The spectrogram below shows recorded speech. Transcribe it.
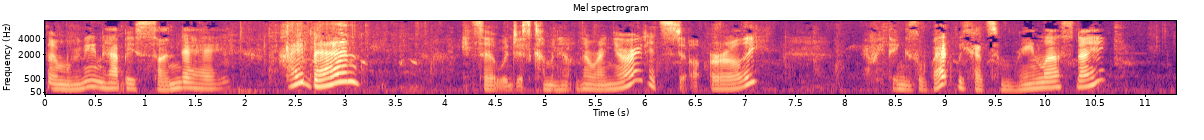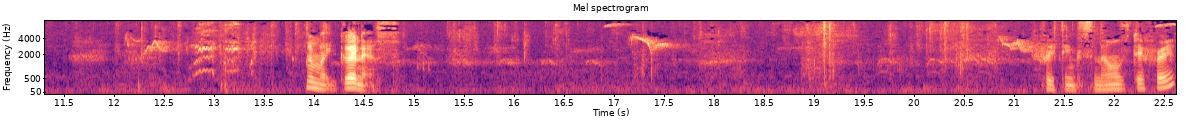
Good morning. Happy Sunday. Hi, Ben. So we're just coming out in the run yard. It's still early. Everything's wet. We had some rain last night. Oh my goodness. Everything smells different.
